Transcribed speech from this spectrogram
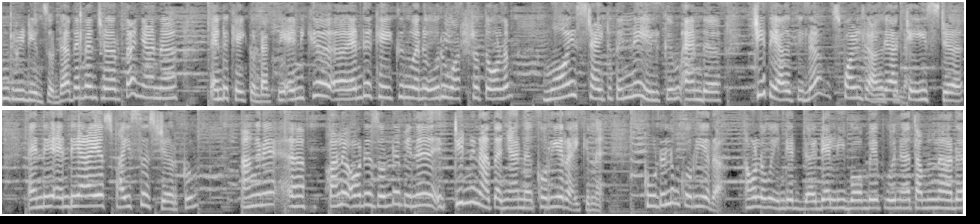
ഇൻഗ്രീഡിയൻസ് ഉണ്ട്. അതെല്ലാം ചേർത്താൽ ഞാൻ എന്റെ കേക്ക് ഉണ്ടാക്കി. എനിക്ക് എന്റെ കേക്ക് എന്ന് പറഞ്ഞാൽ ഒരു വർഷത്തോളം മോയിസ്റ്റ് ആയിട്ട് തന്നെ ഇരിക്കും ആൻഡ് ചീത്തയാകത്തില്ല സ്പോയിൽഡ് ആകത്തില്ല. ടേസ്റ്റ് എന്റെ എന്റെ ആയ സ്പൈസസ് ചേർക്കും. അങ്ങനെ പല ഓർഡേഴ്സ് ഉണ്ട്. പിന്നെ ടിന്നിനകത്താണ് ഞാൻ കൊറിയർ അയക്കുന്നത് കൂടുതലും കൊറിയറാണ് all over Indian Delhi Bombay Pune Tamil Nadu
